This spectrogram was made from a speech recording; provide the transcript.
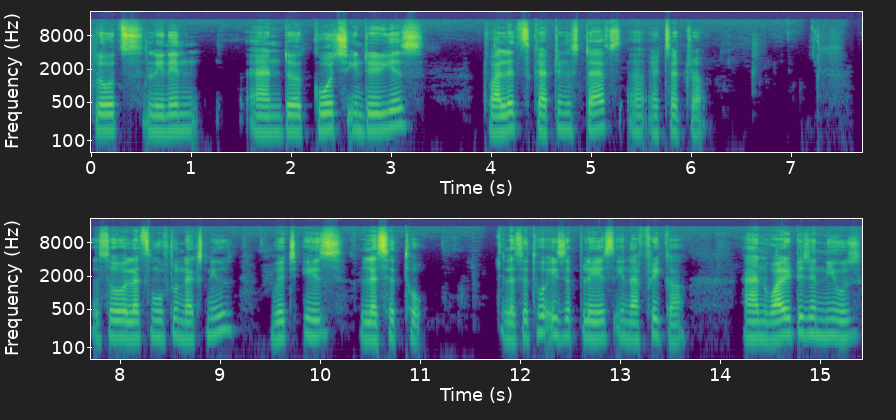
clothes linen and uh, coach interiors toilets catering staffs uh, etc so let's move to next news which is lesotho. Lesotho is a place in africa and why it is in news?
